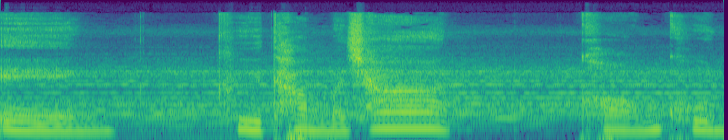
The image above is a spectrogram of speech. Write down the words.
เองคือธรรมชาติของคุณ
